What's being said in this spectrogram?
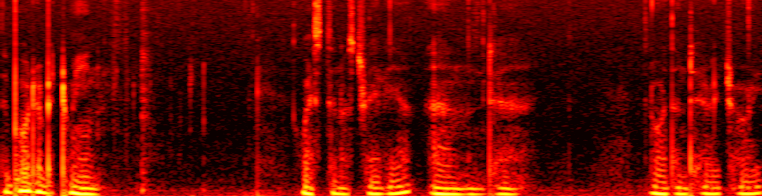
The border between Western Australia and uh, Northern Territories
